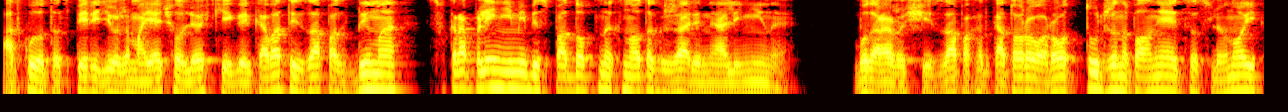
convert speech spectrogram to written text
Откуда-то спереди уже маячил легкий горьковатый запах дыма с вкраплениями бесподобных ноток жареной оленины. Будоражащий запах, от которого рот тут же наполняется слюной,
